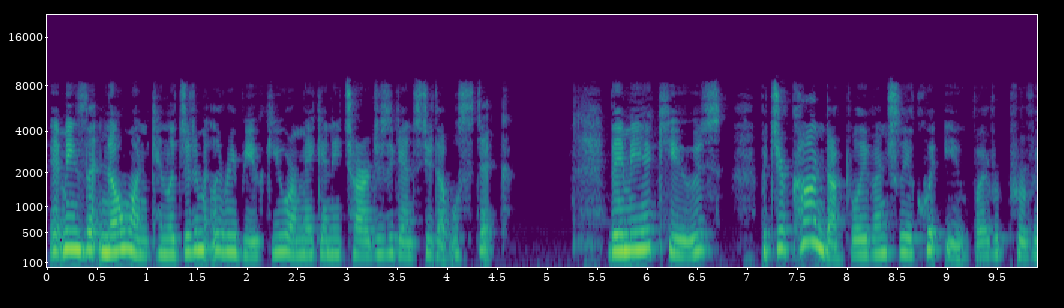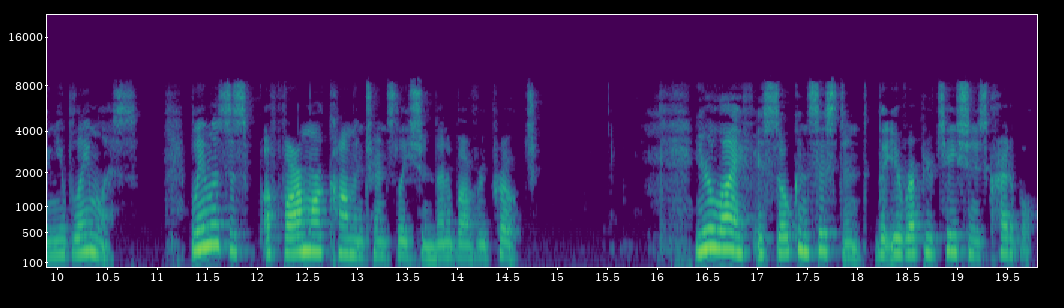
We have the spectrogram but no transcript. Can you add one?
It means that no one can legitimately rebuke you or make any charges against you that will stick. They may accuse, but your conduct will eventually acquit you by proving you blameless. Blameless is a far more common translation than above reproach. Your life is so consistent that your reputation is credible.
